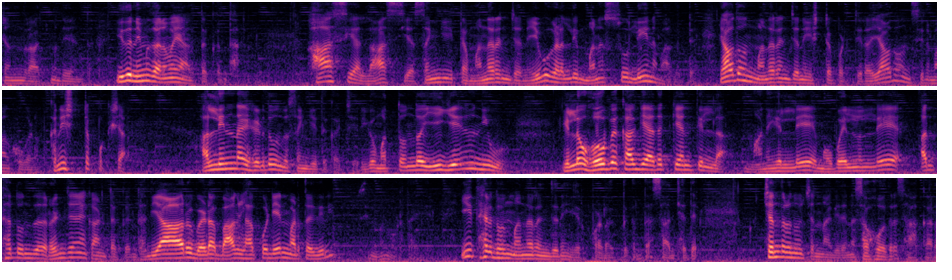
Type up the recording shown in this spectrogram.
ಚಂದ್ರ ಆತ್ಮದೇ ಅಂತ. ಇದು ನಿಮಗೆ ಅನ್ವಯ ಆಗ್ತಕ್ಕಂಥದ್ದು ಹಾಸ್ಯ, ಲಾಸ್ಯ, ಸಂಗೀತ, ಮನರಂಜನೆ ಇವುಗಳಲ್ಲಿ ಮನಸ್ಸು ಲೀನವಾಗುತ್ತೆ. ಯಾವುದೋ ಒಂದು ಮನರಂಜನೆ ಇಷ್ಟಪಡ್ತೀರಾ? ಯಾವುದೋ ಒಂದು ಸಿನಿಮಾಗೆ ಹೋಗೋಣ. ಕನಿಷ್ಠ ಪಕ್ಷ. ಅಲ್ಲಿಂದ ಹಿಡಿದು ಒಂದು ಸಂಗೀತ ಕಚೇರಿಗೋ ಮತ್ತೊಂದು ಈಗೇನು ನೀವು? ಎಲ್ಲೋ ಹೋಗಬೇಕಾಗಿ ಅದಕ್ಕೆ ಅಂತಿಲ್ಲ. ಮನೆಯಲ್ಲೇ, ಮೊಬೈಲ್ನಲ್ಲೇ ಅಂಥದ್ದೊಂದು ರಂಜನೆ ಕಾಣ್ತಕ್ಕಂಥದ್ದು ಯಾರು ಬೇಡ, ಬಾಗಿಲು ಹಾಕ್ಕೊಂಡು ಏನು ಮಾಡ್ತಾ ಇದ್ದೀನಿ? ಸಿನಿಮಾ ನೋಡ್ತಾ ಇದ್ದೀನಿ. ಈ ಥರದೊಂದು ಮನೋರಂಜನೆ ಏರ್ಪಾಡಾಗ್ತಕ್ಕಂಥ ಸಾಧ್ಯತೆ. ಚಂದ್ರನೂ ಚೆನ್ನಾಗಿದ್ದಾನೆ ಸಹೋದರ ಸಹಕಾರ,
